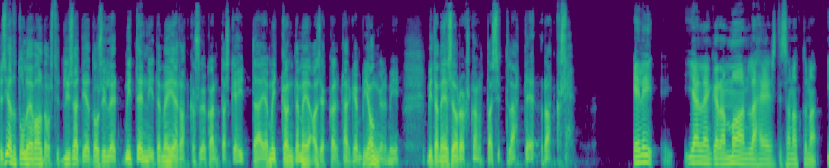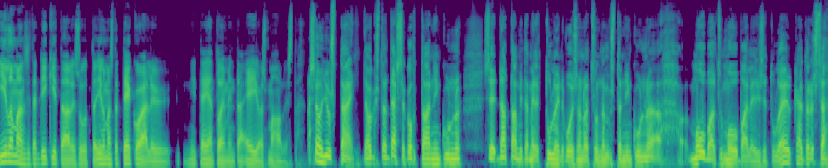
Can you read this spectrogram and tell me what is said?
ja sieltä tulee valtavasti lisätietoa sille, että miten niitä meidän ratkaisuja kannattaisi kehittää, ja mitkä on niitä meidän asiakkaille tärkeimpiä ongelmia, mitä meidän seuraavaksi kannattaisi sitten lähteä ratkaisemaan. Eli jälleen kerran maanläheisesti sanottuna, ilman sitä digitaalisuutta, ilman sitä tekoälyä, niin teidän toiminta ei olisi mahdollista. Se on just näin. Ja oikeastaan tässä kohtaa niin kun se data, mitä meille tulee, niin voi sanoa, että se on tämmöistä niin kun äh, mobile to mobile, eli se tulee käytännössä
